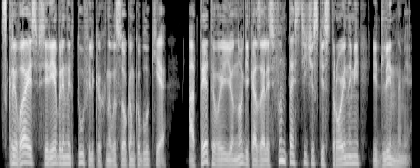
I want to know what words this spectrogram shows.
скрываясь в серебряных туфельках на высоком каблуке. От этого ее ноги казались фантастически стройными и длинными.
